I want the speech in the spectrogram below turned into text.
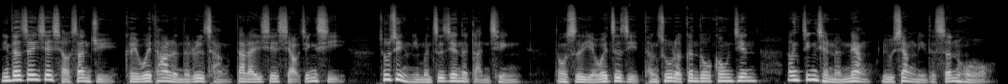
你的这一些小善举，可以为他人的日常带来一些小惊喜，促进你们之间的感情，同时也为自己腾出了更多空间，让金钱能量流向你的生活。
